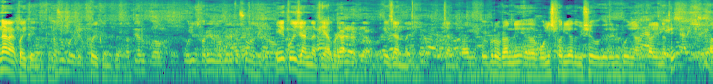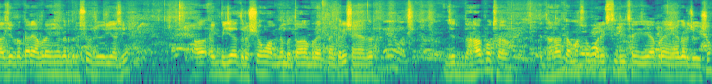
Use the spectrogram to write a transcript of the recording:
ના ના કોઈ કંઈ નહીં. કોઈ કંઈ નહીં. અત્યારે અ, પોલીસ ફરિયાદ વગેરે કશું નથી એ કોઈ જાણ નથી આપણે. એ જાણ નથી. કોઈ પ્રકારની પોલીસ ફરિયાદ વિશે વગેરેની કોઈ જાણકારી નથી. આ જે પ્રકારે આપણે અહીં આગળ દ્રશ્યો જોઈ રહ્યા છીએ એક બીજા દ્રશ્યો હું આપને બતાવવાનો પ્રયત્ન કરીશ અહીં આગળ. જે ધડાકો થયો ધડાકામાં શું પરિસ્થિતિ થઈ એ આપણે અહીં આગળ જોઈશું.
